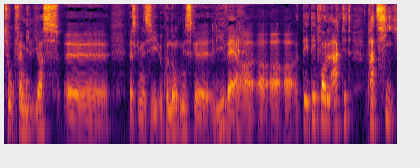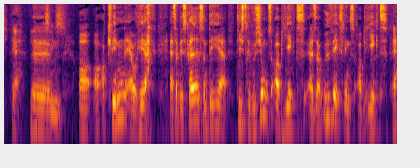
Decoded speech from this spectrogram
to familiers øh, hvad skal man sige, økonomiske ligeværd, ja. og, og, og, og det, det er et fordelagtigt parti. Ja, øhm, og, og, og kvinden er jo her altså beskrevet som det her distributionsobjekt, altså udvekslingsobjekt, Ja.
